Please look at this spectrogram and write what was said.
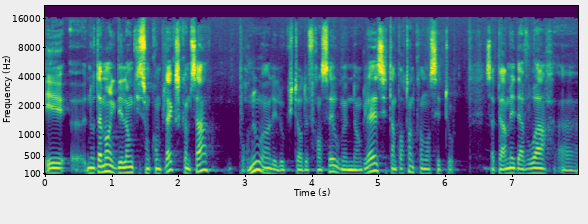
et euh, notamment avec des langues qui sont complexes comme ça, pour nous, hein, les locuteurs de français ou même d'anglais, c'est important de commencer tôt. Ça permet d'avoir, euh,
